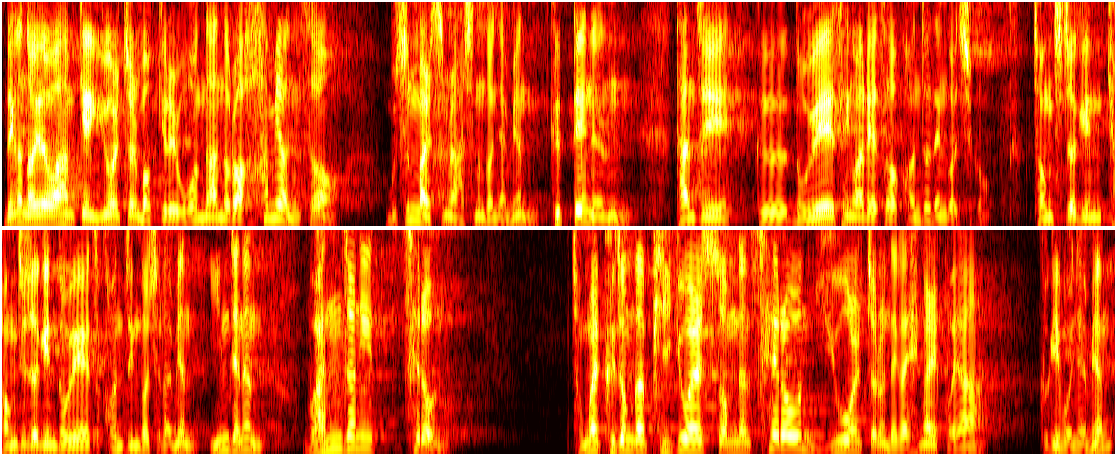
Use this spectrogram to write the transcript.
내가 너희와 함께 6월절 먹기를 원하노라 하면서 무슨 말씀을 하시는 거냐면 그때는 단지 그 노예 생활에서 건져낸 것이고 정치적인 경제적인 노예에서 건진 것이라면 이제는 완전히 새로운 정말 그전과 비교할 수 없는 새로운 유월절을 내가 행할 거야. 그게 뭐냐면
